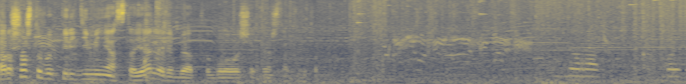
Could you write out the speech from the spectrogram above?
Хорошо, чтобы впереди меня стояли, ребят. Это было вообще, конечно, круто. Дурак какой-то.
